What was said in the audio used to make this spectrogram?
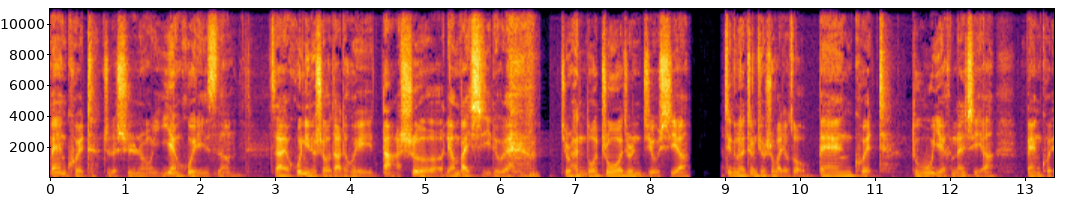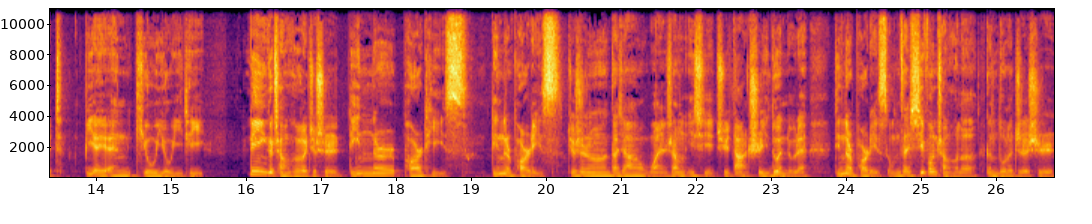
banquet 指的是那种宴会的意思啊。在婚礼的时候，大家都会大设两百席，对不对？就是很多桌，就是酒席啊。这个呢，正确说法叫做 banquet，读也很难写啊，banquet，b a n q u e t。另一个场合就是 dinner parties，dinner parties 就是呢，大家晚上一起去大吃一顿，对不对？dinner parties 我们在西方场合呢，更多的指的是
